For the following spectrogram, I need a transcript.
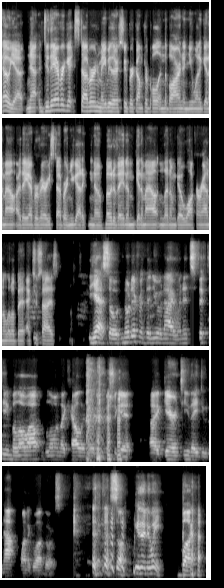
Oh yeah. Now, do they ever get stubborn? Maybe they're super comfortable in the barn, and you want to get them out. Are they ever very stubborn? You got to, you know, motivate them, get them out, and let them go walk around a little bit, exercise. Yeah, so no different than you and I. When it's 15 below out and blowing like hell in northern Michigan, I guarantee they do not want to go outdoors. so neither do we. But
